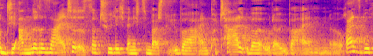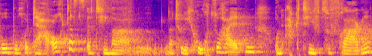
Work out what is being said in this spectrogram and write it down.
Und die andere Seite ist natürlich, wenn ich zum Beispiel über ein Portal über, oder über ein äh, Reisebüro buche, da auch das äh, Thema äh, natürlich hochzuhalten und aktiv zu fragen.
